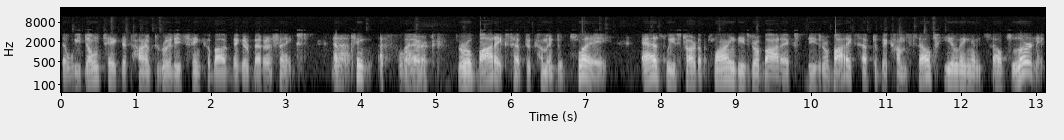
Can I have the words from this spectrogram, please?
that we don't take the time to really think about bigger, better things. And I think that's where the robotics have to come into play. As we start applying these robotics, these robotics have to become self-healing and self-learning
